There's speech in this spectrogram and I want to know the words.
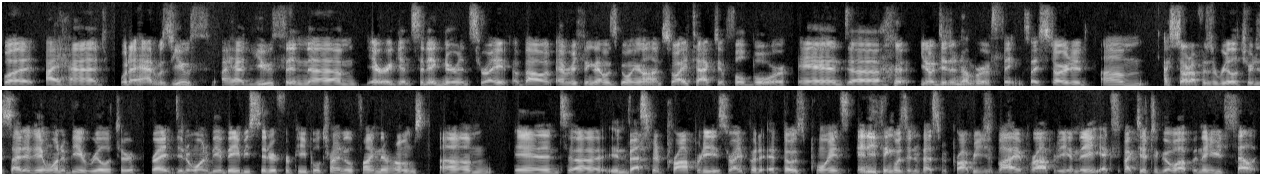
but I had what I had was youth. I had youth and um, arrogance and ignorance, right, about everything that was going on. So I attacked it full bore and uh, you know did a number of things. I started um, I started off as a realtor. Decided I didn't want to be a realtor, right? Didn't want to be a babysitter for people trying to find their homes. Um, and uh, investment properties, right? But at those points, anything was an investment property. You just buy a property and they expect it to go up and then you'd sell it.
